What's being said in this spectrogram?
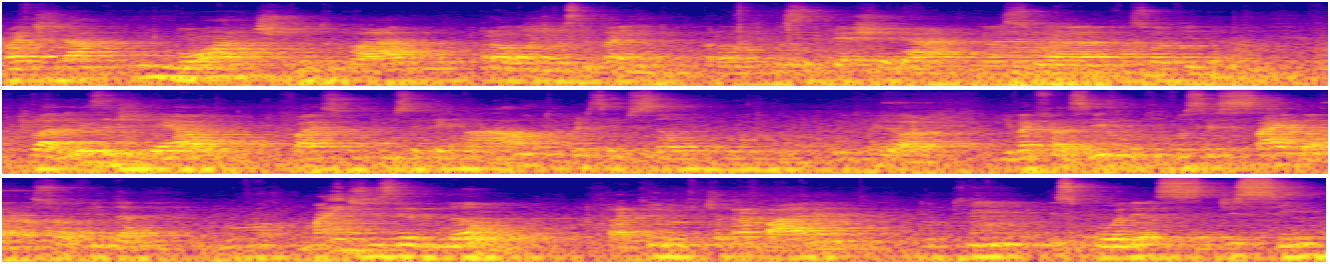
vai te dar um norte muito claro para onde você está indo, para onde você quer chegar na sua, na sua vida. Clareza de ideal faz com que você tenha uma auto-percepção muito, muito melhor e vai fazer com que você saiba na sua vida mais dizer não para aquilo que te atrapalha que escolhas de sim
